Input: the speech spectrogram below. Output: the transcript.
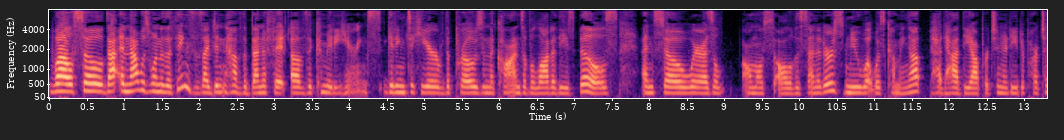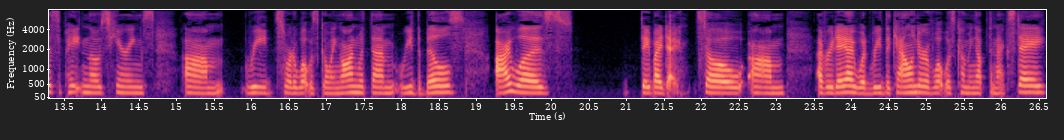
Well, so that and that was one of the things is I didn't have the benefit of the committee hearings, getting to hear the pros and the cons of a lot of these bills, and so whereas a, almost all of the senators knew what was coming up, had had the opportunity to participate in those hearings. Um, read sort of what was going on with them, read the bills. I was day by day. So um, every day I would read the calendar of what was coming up the next day,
